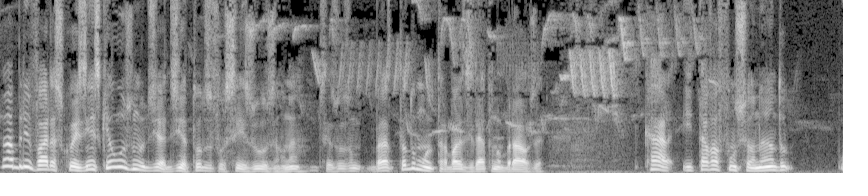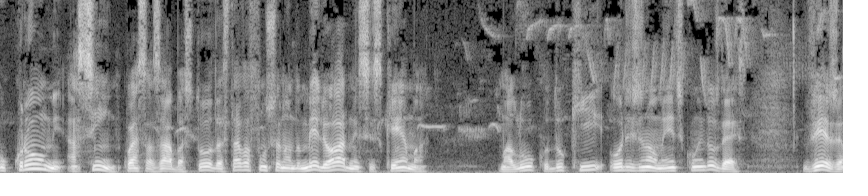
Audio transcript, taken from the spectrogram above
Eu abri várias coisinhas que eu uso no dia a dia, todos vocês usam, né? Vocês usam, todo mundo trabalha direto no browser. Cara, e estava funcionando o Chrome, assim, com essas abas todas, estava funcionando melhor nesse esquema maluco do que originalmente com o Windows 10. Veja,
